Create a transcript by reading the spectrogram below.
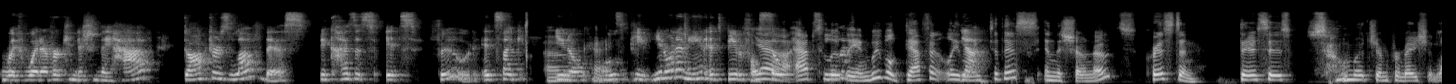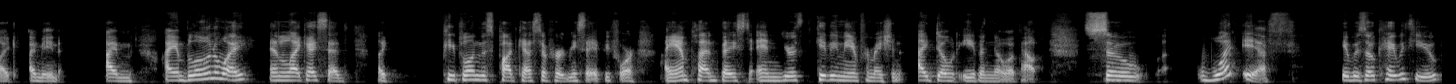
with whatever condition they have. Doctors love this because it's it's food. It's like you know most people you know what i mean? It's beautiful. Yeah so, absolutely. And we will definitely yeah. link to this in the show notes. Kristen this is so much information. Like i mean i'm i am blown away. And like i said like people on this podcast have heard me say it before i am plant-based and you're giving me information i don't even know about so what if it was okay with you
